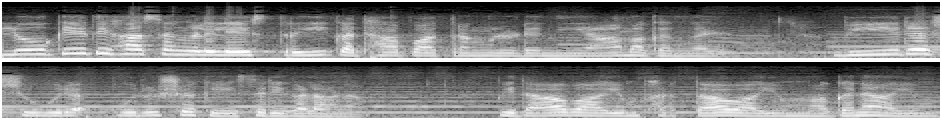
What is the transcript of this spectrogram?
ലോകേതിഹാസങ്ങളിലെ സ്ത്രീ കഥാപാത്രങ്ങളുടെ നിയാമകങ്ങൾ വീരശൂര പുരുഷ കേസരികളാണ്. പിതാവായും ഭർത്താവായും മകനായും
